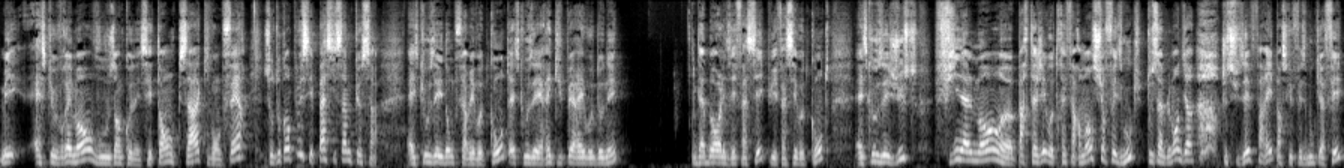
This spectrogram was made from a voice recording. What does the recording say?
Mais est-ce que vraiment vous en connaissez tant que ça qui vont le faire? Surtout qu'en plus, c'est pas si simple que ça. Est-ce que vous allez donc fermer votre compte? Est-ce que vous allez récupérer récupérer vos données D'abord les effacer, puis effacer votre compte. Est-ce que vous avez juste finalement euh, partagé votre effarement sur Facebook, tout simplement dire oh, je suis effaré parce que Facebook a fait,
